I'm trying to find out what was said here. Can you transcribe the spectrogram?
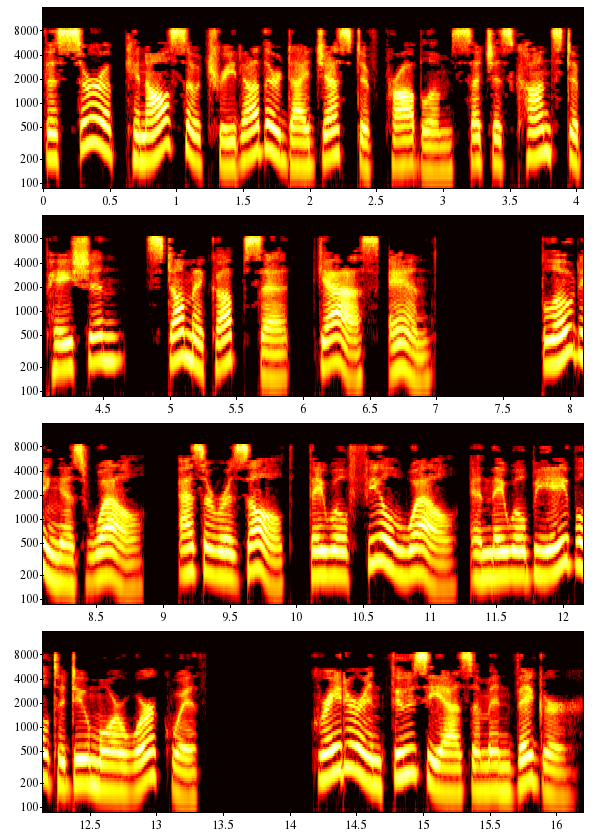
the syrup can also treat other digestive problems such as constipation, stomach upset, gas, and bloating as well. As a result, they will feel well, and they will be able to do more work with greater enthusiasm and vigor.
